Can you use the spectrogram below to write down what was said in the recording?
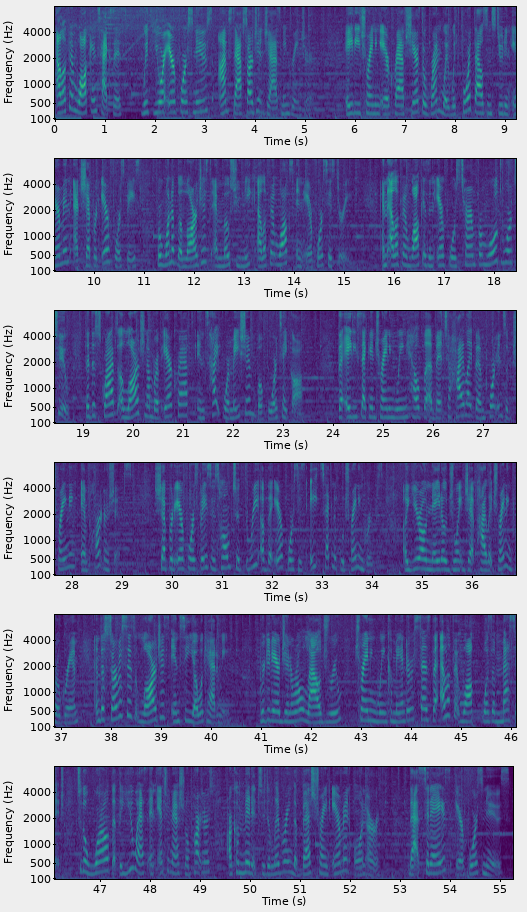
Elephant Walk in Texas. With your Air Force news, I'm Staff Sergeant Jasmine Granger. 80 training aircraft shared the runway with 4,000 student airmen at Sheppard Air Force Base for one of the largest and most unique elephant walks in Air Force history. An elephant walk is an Air Force term from World War II that describes a large number of aircraft in tight formation before takeoff. The 82nd Training Wing held the event to highlight the importance of training and partnerships. Sheppard Air Force Base is home to three of the Air Force's eight technical training groups, a Euro NATO Joint Jet Pilot Training Program, and the service's largest NCO academy. Brigadier General Lyle Drew, Training Wing Commander, says the Elephant Walk was a message to the world that the U.S. and international partners are committed to delivering the best trained airmen on Earth. That's today's Air Force News.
